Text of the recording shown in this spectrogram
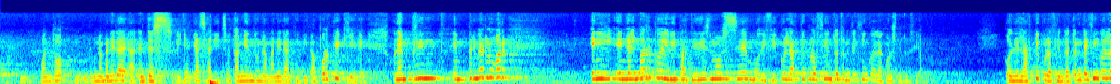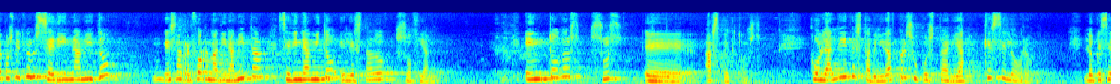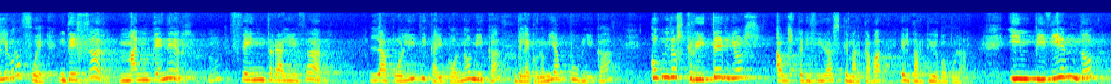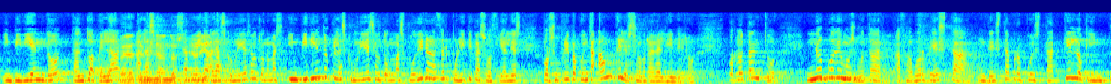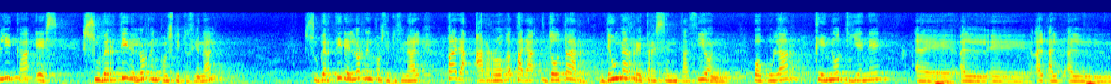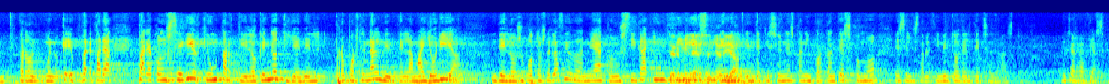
cuando, de una manera, antes ya, se ha dicho también de una manera típica. ¿Por qué quiere? Bueno, en, prim, en primer lugar, en, en el marco del bipartidismo se modificó el artículo 135 de la Constitución. Con el artículo 135 de la Constitución se dinamitó esa reforma dinamita, se dinamitó el Estado social en todos sus eh, aspectos. Con la Ley de Estabilidad Presupuestaria, ¿qué se logró? Lo que se logró fue dejar, mantener, centralizar la política económica de la economía pública con los criterios austericidas que marcaba el Partido Popular, impidiendo, impidiendo tanto apelar a las, a las, comunidades autónomas, impidiendo que las comunidades autónomas pudieran hacer políticas sociales por su propia cuenta, aunque les sobrara el dinero. Por lo tanto, no podemos votar a favor de esta, de esta propuesta que lo que implica es subvertir el orden constitucional subvertir el orden constitucional para, para dotar de una representación popular que no tiene eh, eh, al, perdón, bueno, que para, para conseguir que un partido que no tiene proporcionalmente la mayoría de los votos de la ciudadanía consiga incidir en, en decisiones tan importantes como es el establecimiento del techo de gasto. Muchas gracias.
